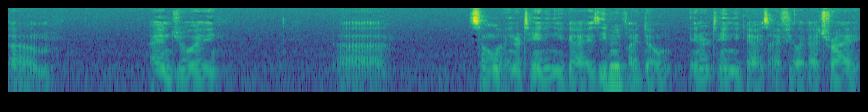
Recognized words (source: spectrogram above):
um, I enjoy uh, somewhat entertaining you guys. Even if I don't entertain you guys, I feel like I try.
